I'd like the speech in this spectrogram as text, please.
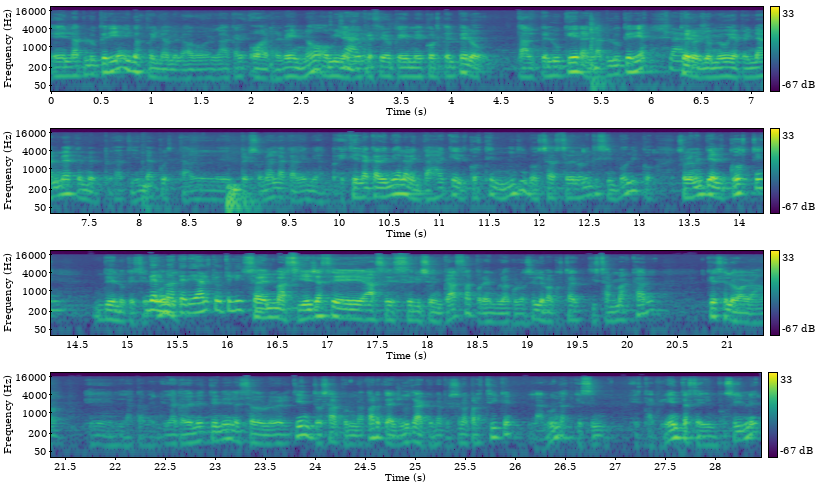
en la peluquería y los peinados me lo hago en la academia, o al revés, ¿no? O mira, Claro. yo prefiero que me corte el pelo tal peluquera en la peluquería, Claro. pero yo me voy a peinarme a que me atienda pues tal persona en la academia. Es que en la academia la ventaja es que el coste es mínimo, o sea, solamente simbólico, solamente el coste de lo que se del pone. material que O utiliza. sea, es más, si ella se hace servicio en casa, por ejemplo, la conocer le va a costar quizás más caro que se lo haga en la academia. La academia tiene esa doble vertiente, o sea, por una parte ayuda a que una persona practique, la alumna, que sin esta clienta sería imposible,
